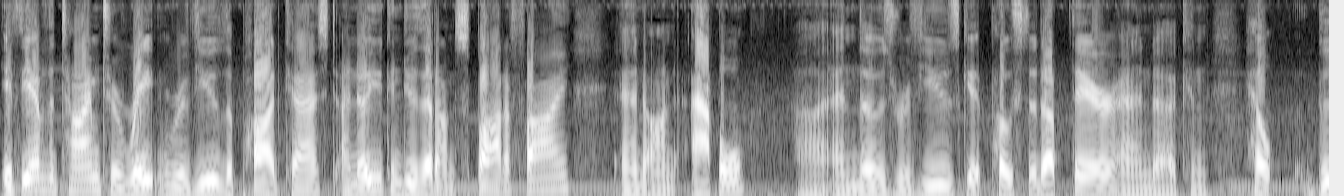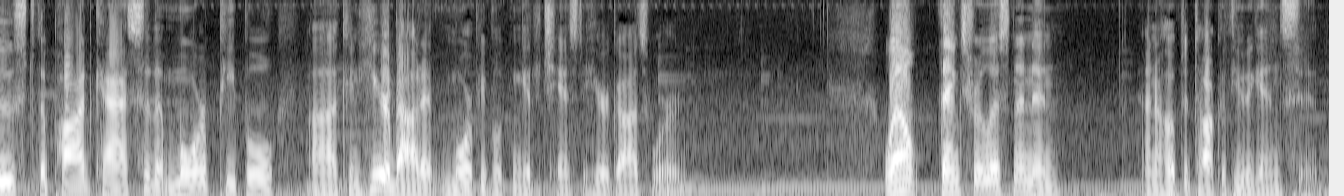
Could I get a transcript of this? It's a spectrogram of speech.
If you have the time to rate and review the podcast, I know you can do that on Spotify and on Apple, uh, and those reviews get posted up there and uh, can help boost the podcast so that more people uh, can hear about it, more people can get a chance to hear God's Word. Well, thanks for listening in, and I hope to talk with you again soon.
